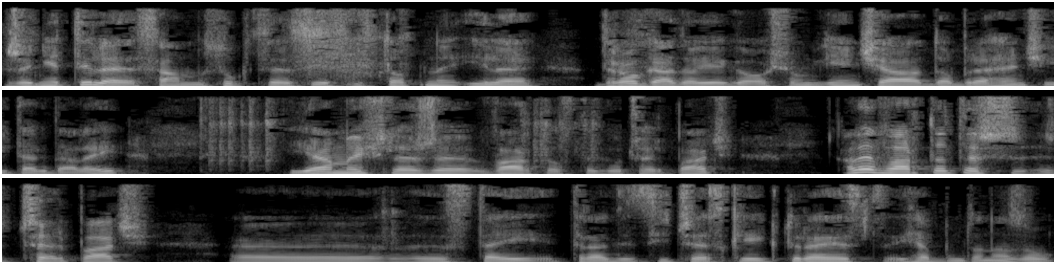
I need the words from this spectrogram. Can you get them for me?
że nie tyle sam sukces jest istotny, ile droga do jego osiągnięcia, dobre chęci i tak dalej. Ja myślę, że warto z tego czerpać, ale warto też czerpać z tej tradycji czeskiej, która jest, ja bym to nazwał,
